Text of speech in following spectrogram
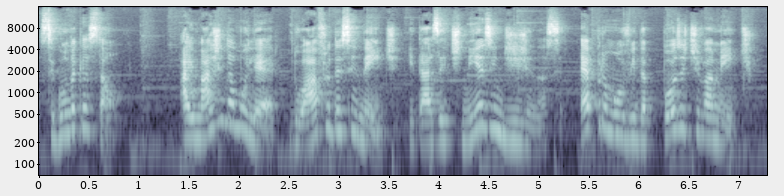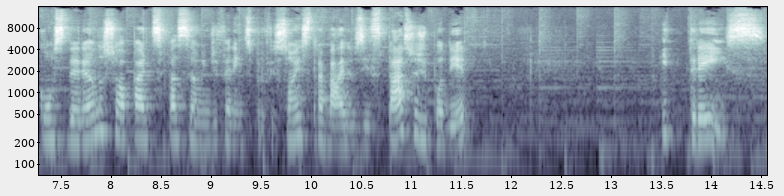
Segunda questão: a imagem da mulher, do afrodescendente e das etnias indígenas é promovida positivamente, considerando sua participação em diferentes profissões, trabalhos e espaços de poder? E 3.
